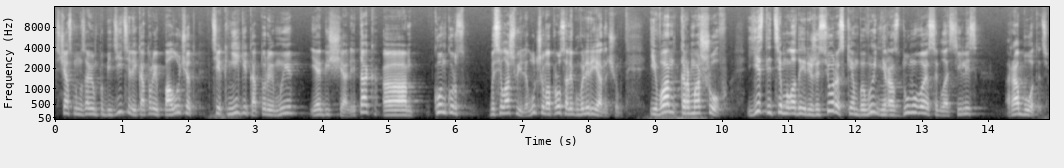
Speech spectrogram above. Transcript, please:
Сейчас мы назовем победителей, которые получат те книги, которые мы и обещали. Итак, э, конкурс Басилашвили. Лучший вопрос Олегу Валерьяновичу. Иван Кармашов. Есть ли те молодые режиссеры, с кем бы вы, не раздумывая, согласились работать?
